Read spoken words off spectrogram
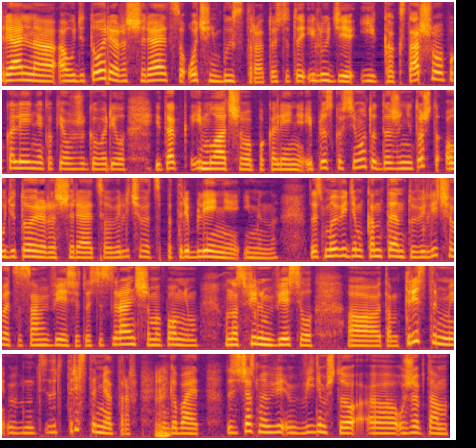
реально аудитория расширяется очень быстро. То есть это и люди и как старшего поколения, как я уже говорила, и так и младшего поколения. И плюс ко всему тут даже не то, что аудитория расширяется, а увеличивается потребление именно. То есть мы видим контент увеличивается сам в весе. То есть если раньше мы помним, у нас фильм весил э, там 300, 300 метров mm. мегабайт, то сейчас мы видим, что э, уже там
